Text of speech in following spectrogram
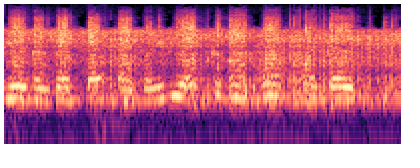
Romeo November, Alpha India, Oscar North 1.0.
